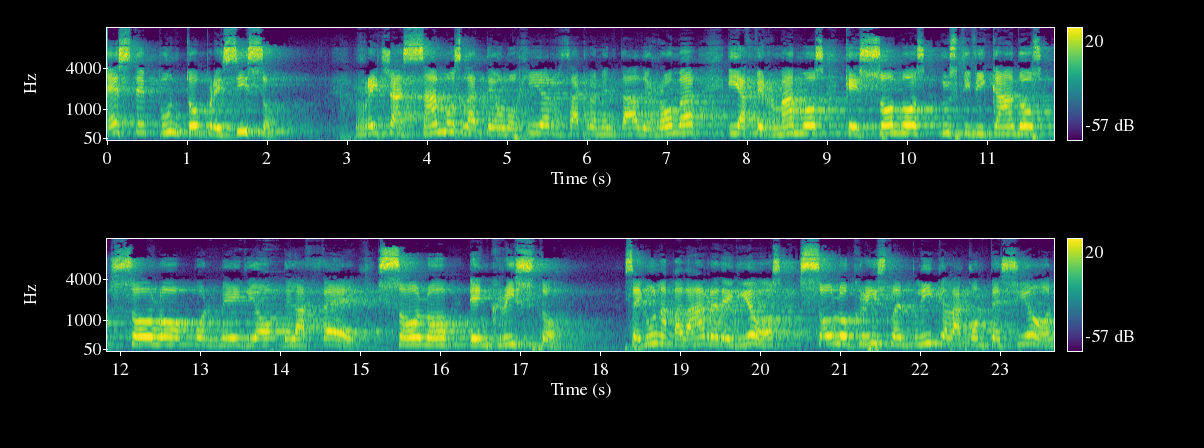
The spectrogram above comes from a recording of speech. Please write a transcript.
este punto preciso, rechazamos la teología sacramental de Roma y afirmamos que somos justificados solo por medio de la fe, solo en Cristo. Según la palabra de Dios, solo Cristo implica la confesión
